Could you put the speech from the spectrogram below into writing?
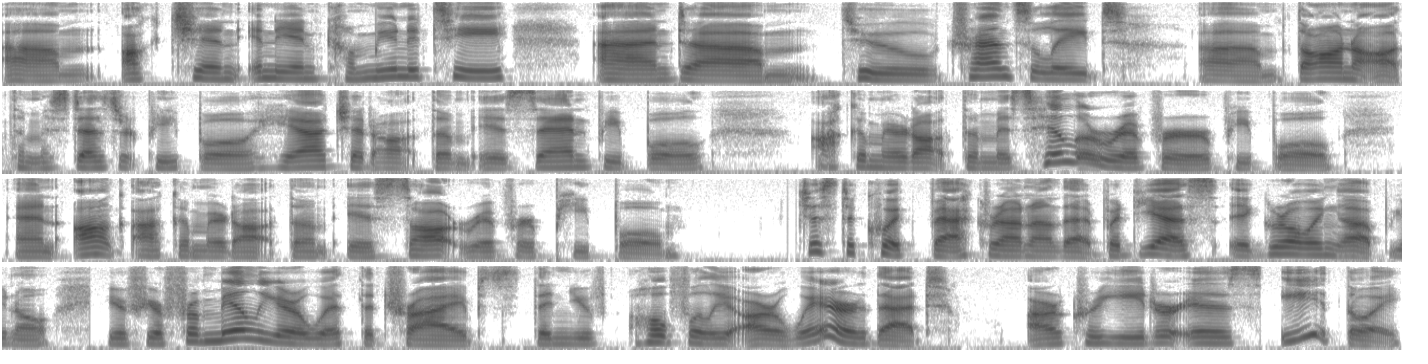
um, Ak-Chin Indian community, and um, to translate um, Tohono O'odham is desert people, Hia-Ced O'odham is sand people, Akamerd O'odham is Gila River people, and Onk Akimel O'odham is Salt River people. Just a quick background on that, but yes, it, growing up, you know, if you're familiar with the tribes, then you hopefully are aware that our creator is I'itoi.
